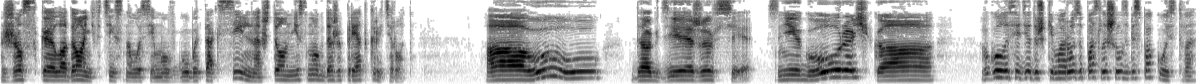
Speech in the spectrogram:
жесткая ладонь втиснулась ему в губы так сильно, что он не смог даже приоткрыть рот. «Ау! Да где же все? Снегурочка!» В голосе Дедушки Мороза послышалось беспокойство.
